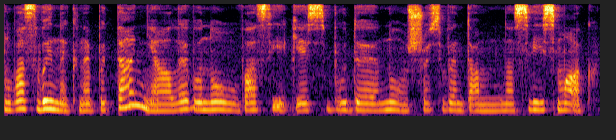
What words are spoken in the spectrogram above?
у вас виникне питання, але воно у вас якесь буде, ну, щось ви там на свій смак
